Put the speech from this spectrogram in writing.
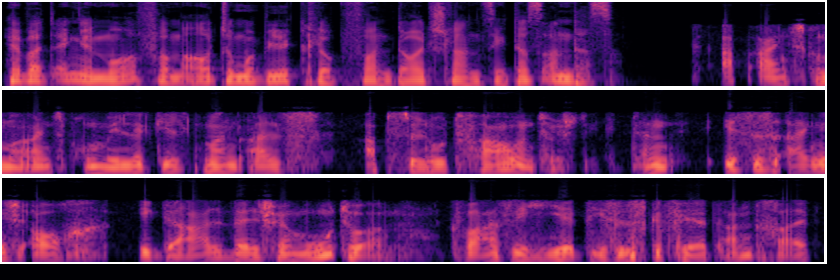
Herbert Engelmohr vom Automobilclub von Deutschland sieht das anders. Ab 1,1 Promille gilt man als absolut fahruntüchtig. Dann ist es eigentlich auch egal, welcher Motor quasi hier dieses Gefährt antreibt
